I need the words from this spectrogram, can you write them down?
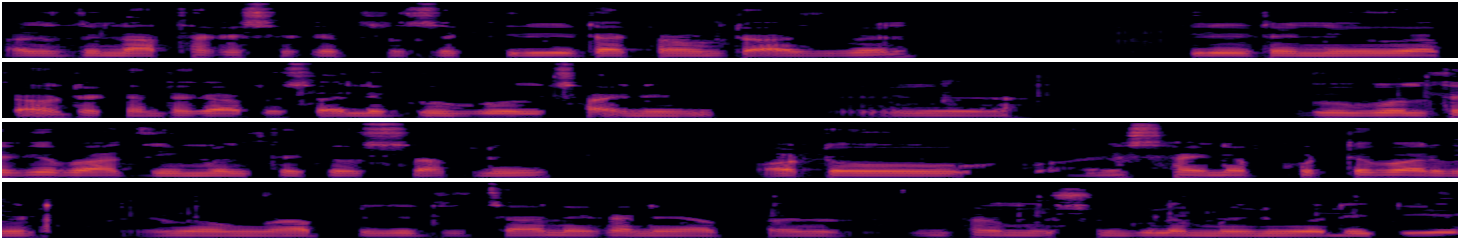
আর যদি না থাকে, সেক্ষেত্রে হচ্ছে ক্রিয়েট অ্যাকাউন্টে আসবেন। ক্রিয়েট এ নিউ অ্যাকাউন্ট এখান থেকে আপনি চাইলে গুগল সাইন ইন গুগল থেকে বা জিমেল থেকে হচ্ছে আপনি অটো সাইন আপ করতে পারবেন। এবং আপনি যদি চান, এখানে আপনার ইনফরমেশনগুলো ম্যানুয়ালি দিয়ে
